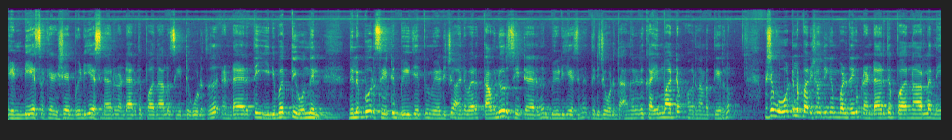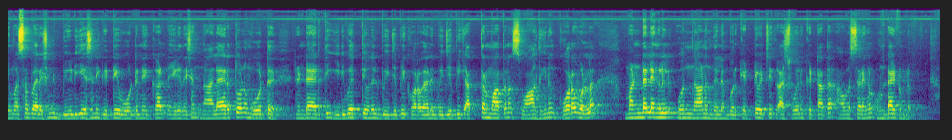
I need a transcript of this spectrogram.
എൻ ഡി എ സഖ്യകക്ഷി ബി ഡി എസിനായിരുന്നു രണ്ടായിരത്തി പതിനാറിൽ സീറ്റ് കൊടുത്തത് രണ്ടായിരത്തി ഇരുപത്തി ഒന്നിൽ Nilambur seat B J P മേടിച്ചു. അതിന് പകരം തവനൂർ സീറ്റായിരുന്നു ബി ഡി എസിന് തിരിച്ചു കൊടുത്തത്. അങ്ങനെ ഒരു കൈമാറ്റം അവർ നടത്തിയിരുന്നു. പക്ഷേ വോട്ടിൽ പരിശോധിക്കുമ്പോഴത്തേക്കും രണ്ടായിരത്തി പതിനാറിലെ നിയമസഭാ ഇലക്ഷനിൽ ബി ഡി എസിന് കിട്ടിയ വോട്ടിനേക്കാൾ ഏകദേശം നാലായിരത്തോളം വോട്ട് രണ്ടായിരത്തി ഇരുപത്തി ഒന്നിൽ ബി ജെ പി കുറവായിരുന്നു ബി ജെ പിക്ക് അത്രമാത്രം സ്വാധീനം കുറവുള്ള മണ്ഡലങ്ങളിൽ ഒന്നാണ് നിലമ്പൂർ. കെട്ടിവെച്ച് കാശ് പോലും കിട്ടാത്ത അവസരങ്ങൾ ഉണ്ടായിട്ടുണ്ട്.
